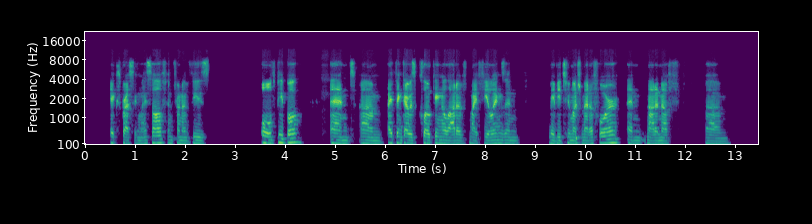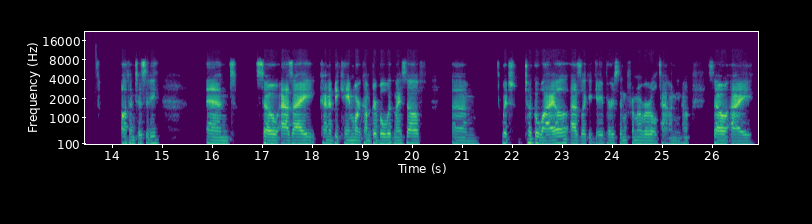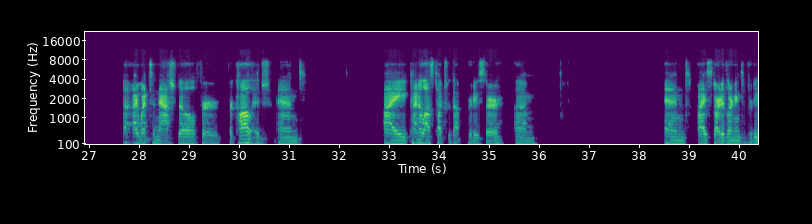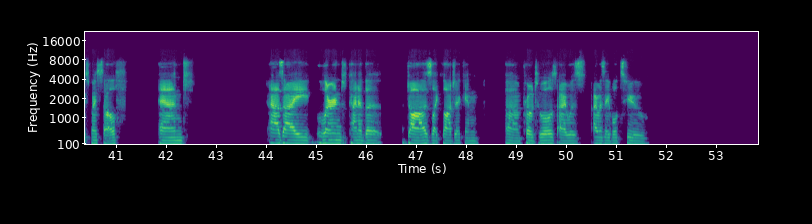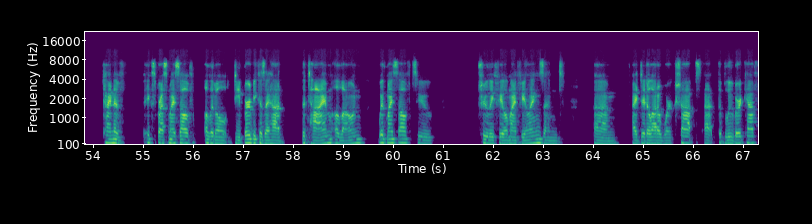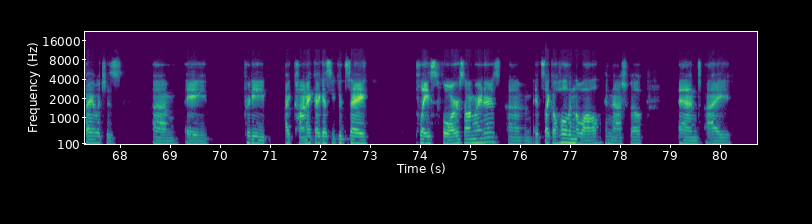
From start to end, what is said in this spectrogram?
expressing myself in front of these old people and um, I think I was cloaking a lot of my feelings and maybe too much metaphor and not enough um, authenticity. And so as I kind of became more comfortable with myself, um, which took a while as like a gay person from a rural town, you know. So I I went to Nashville for for college and I kind of lost touch with that producer. Um, and I started learning to produce myself. And as I learned kind of the DAWs like Logic and um, Pro Tools, I was I was able to kind of express myself a little deeper because I had the time alone with myself to truly feel my feelings. And um, I did a lot of workshops at the Bluebird Cafe, which is um, a pretty iconic, I guess you could say, place for songwriters. Um, it's like a hole in the wall in Nashville. And I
